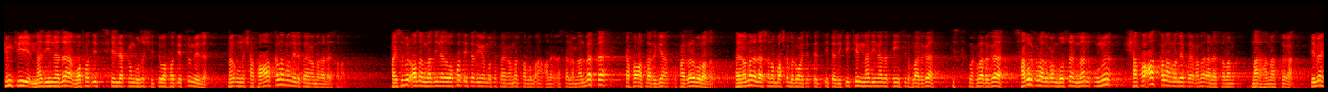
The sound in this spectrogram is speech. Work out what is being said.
kimki madinada vafot etgisi kelayotgan bo'lsa shu yerda vafot etsin dedi. Man uni shafoat qilaman dedi payg'ambar alayhissalom. Qaysi bir odam madinada vafot etadigan bo'lsa payg'ambar sallallohu alayhi vasallam albatta shafoatlariga muqarrar bo'ladi. Payg'ambar alayhissalom boshqa bir rivoyat aytadiki kim madinada qiyinchiliklariga istiqliqlariga sabr qiladigan bo'lsa man uni shafoat qilaman deb payg'ambar alayhissalom marhamat qilgan. Demak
